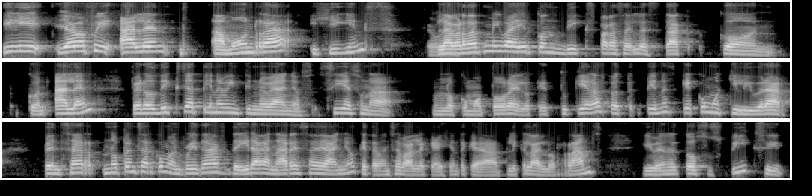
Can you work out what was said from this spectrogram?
Y yo me fui Allen, Amonra y Higgins. La verdad me iba a ir con Dix para hacer el stack con, con Allen, pero Dix ya tiene 29 años. Sí es una locomotora y lo que tú quieras, pero tienes que como equilibrar pensar, no pensar como en redraft de ir a ganar ese año, que también se vale, que hay gente que aplique la de los Rams y vende todos sus picks y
